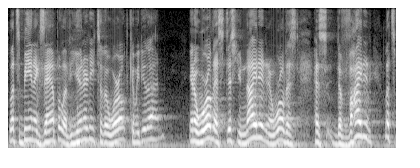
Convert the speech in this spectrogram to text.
Let's be an example of unity to the world. Can we do that? In a world that's disunited, in a world that has divided, let's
